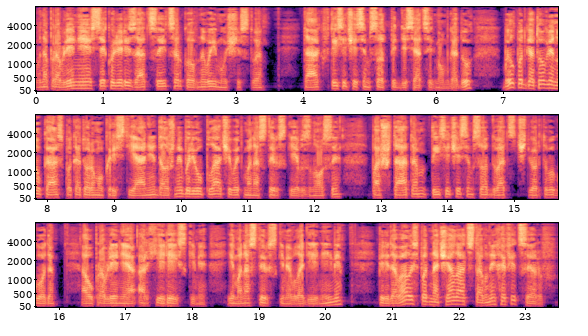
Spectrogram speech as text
в направлении секуляризации церковного имущества. Так, в 1757 году был подготовлен указ, по которому крестьяне должны были уплачивать монастырские взносы по штатам 1724 года, а управление архиерейскими и монастырскими владениями передавалось под начало отставных офицеров.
